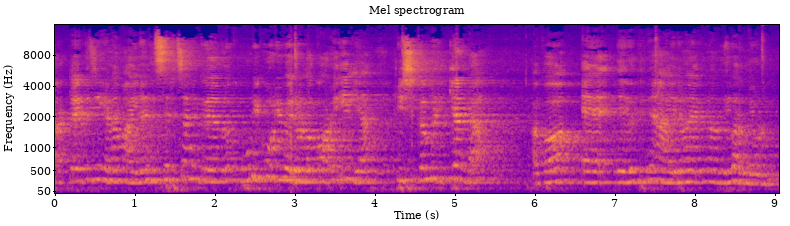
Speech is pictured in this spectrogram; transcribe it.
കറക്റ്റായിട്ട് ചെയ്യണം. അതിനനുസരിച്ച് അനുഗ്രഹങ്ങൾ കൂടി കൂടി വരുള്ളൂ. കുറയില്ല. പിശുക്കം പിടിക്കണ്ട അപ്പോൾ ദൈവത്തിന് ആയിരം ആയിരം നന്ദി പറഞ്ഞോളൂ.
